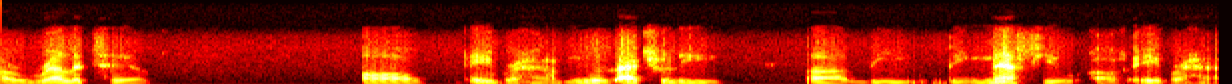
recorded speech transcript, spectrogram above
a relative of Abraham. He was actually uh, the the nephew of Abraham,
